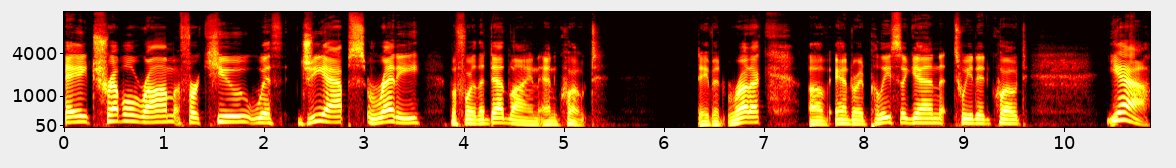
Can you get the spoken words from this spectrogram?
a treble ROM for Q with GApps ready before the deadline, end quote. David Ruddock of Android Police again tweeted, quote, yeah,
